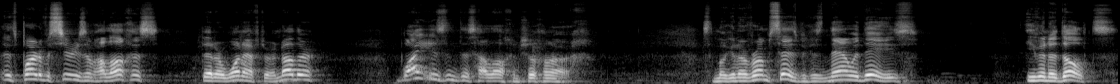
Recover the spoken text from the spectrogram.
It's part of a series of halachas that are one after another. Why isn't this halach in Shulchan Aruch? So Magen Avram says because nowadays, even adults,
